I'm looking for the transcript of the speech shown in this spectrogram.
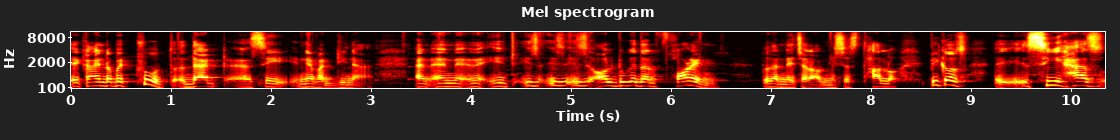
a kind of a truth that uh, she never deny and, and it is, is, is altogether foreign to the nature of Mrs. Thurlow because uh, she has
